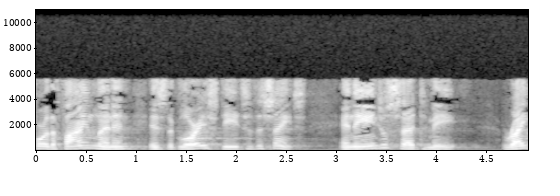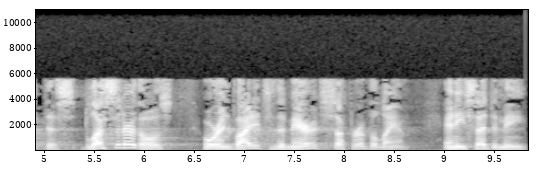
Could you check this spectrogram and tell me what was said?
For the fine linen is the glorious deeds of the saints. And the angel said to me, Write this Blessed are those who are invited to the marriage supper of the Lamb. And he said to me,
